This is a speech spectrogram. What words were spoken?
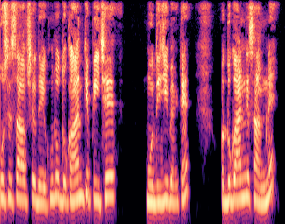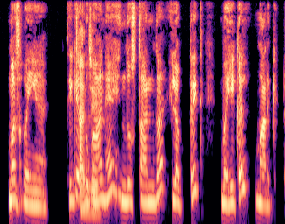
उस हिसाब से देखूँ तो दुकान के पीछे मोदी जी बैठे और दुकान के सामने मस्क भैया है ठीक है? हाँ दुकान है हिंदुस्तान का इलेक्ट्रिक व्हीकल मार्केट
